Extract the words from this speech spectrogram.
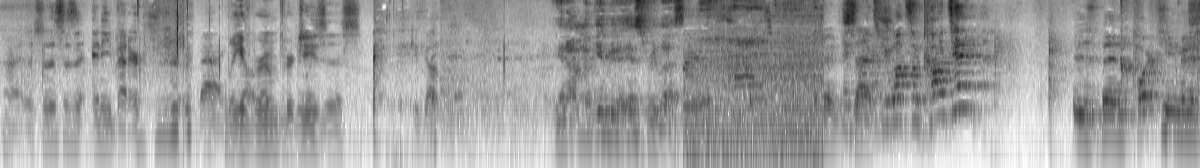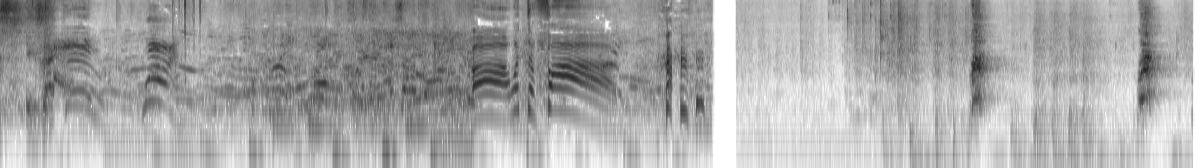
Alright, so this isn't any better. Leave room for Jesus. Keep going. You know, I'm gonna give you a history lesson. Sex. You want some content? It has been 14 minutes exactly. Oh, what the fuck?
